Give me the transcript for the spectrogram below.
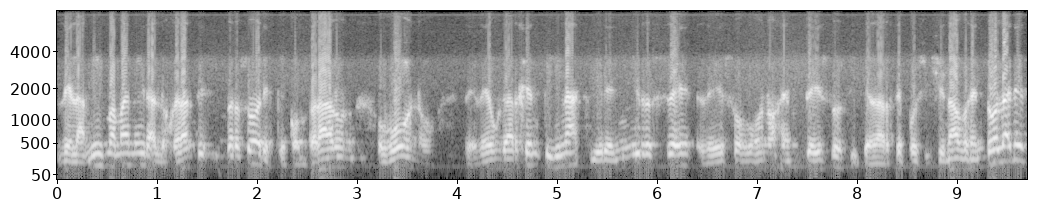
de la misma manera los grandes inversores que compraron bonos de deuda argentina quieren irse de esos bonos en pesos y quedarse posicionados en dólares.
